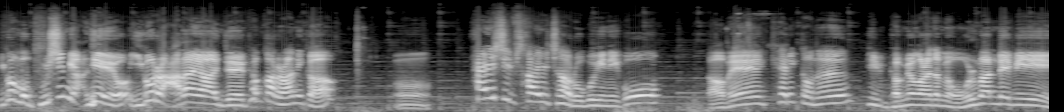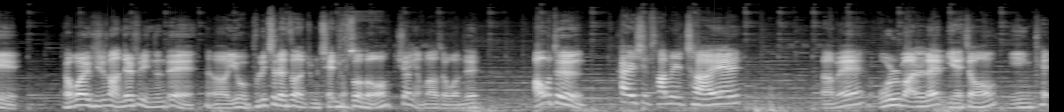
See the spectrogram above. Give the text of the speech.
이건 뭐 부심이 아니에요. 이거를 알아야 이제 평가를 하니까 어 84일차 로그인이고 그다음에 캐릭터는 비- 변명을 하자면 올만 랩이 저거의 기준은 안 될 수 있는데 어, 이 블리츠 랜서는 좀 재미없어서 취향이 안 맞아서 저건데 아무튼 83일차에 그다음에 올만랩 예정인 캐-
